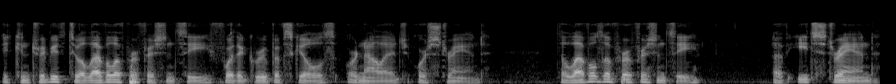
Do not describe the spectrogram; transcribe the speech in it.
it contributes to a level of proficiency for the group of skills or knowledge or strand. The levels of proficiency of each strand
